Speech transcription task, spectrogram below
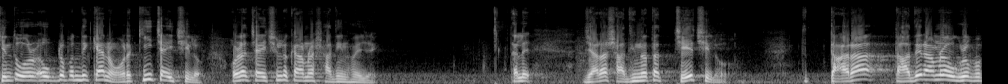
কিন্তু ওরা উগ্রপন্থী কেন? ওরা কি চাইছিল? ওরা চাইছিল কি আমরা স্বাধীন হয়ে যাই। তাহলে যারা স্বাধীনতা চেয়েছিল, তারা, তাদের আমরা উগ্র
